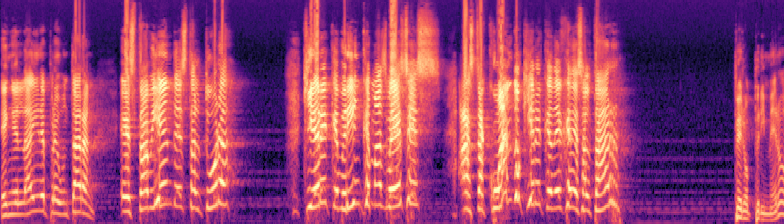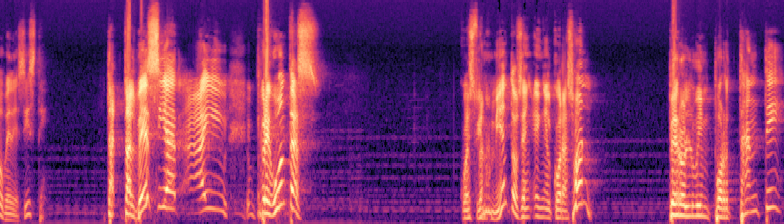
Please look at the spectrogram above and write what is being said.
en el aire preguntaran, ¿está bien de esta altura? ¿Quiere que brinque más veces? ¿Hasta cuándo quiere que deje de saltar? Pero primero obedeciste. Tal, vez si hay preguntas, cuestionamientos en el corazón. Pero lo importante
